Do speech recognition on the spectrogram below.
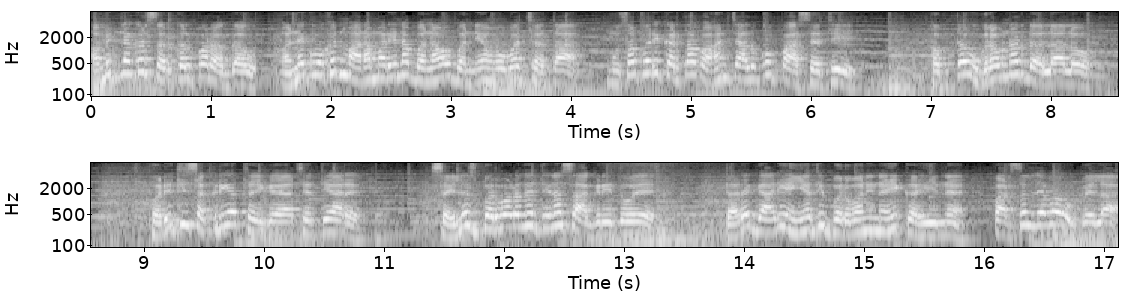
અમિતનગર સર્કલ પર અગાઉ અનેક વખત મારામારીના બનાવો બન્યા હોવા છતાં મુસાફરી કરતા વાહન ચાલકો પાસેથી હપ્તા ઉઘરાવનાર દલાલો ફરીથી સક્રિય થઈ ગયા છે ત્યારે શૈલેષ ભરવાડ અને તેના સાગરીતોએ તારે ગાડી અહીંયાથી ભરવાની નહીં કહીને પાર્સલ લેવા ઉભેલા.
